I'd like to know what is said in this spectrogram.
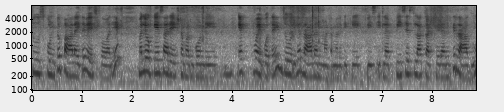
చూసుకుంటూ పాలు అయితే వేసుకోవాలి. మళ్ళీ ఒకేసారి వేసినాం అనుకోండి ఎక్కువ అయిపోతాయి జోరిగా రాదనమాట మనకి కేక్ పీస్. ఇట్లా పీసెస్ లాగా కట్ చేయడానికి రాదు.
